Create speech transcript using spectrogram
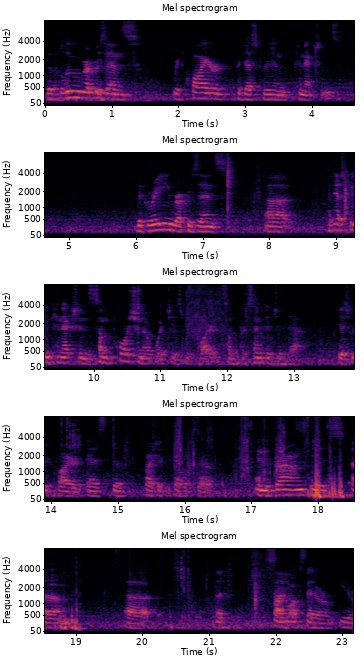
the blue represents required pedestrian connections. The green represents uh, pedestrian connections, some portion of which is required, some percentage of that is required as the project develops out. And the brown is um, uh, uh, sidewalks that are either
